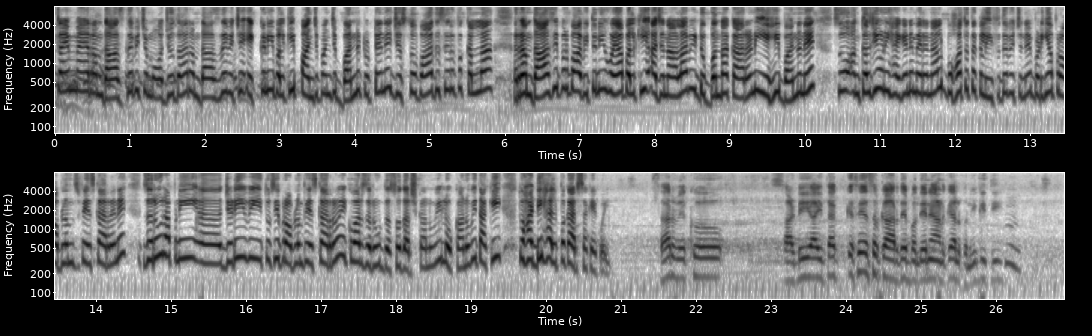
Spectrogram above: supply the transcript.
ਇਸ ਟਾਈਮ ਮੈਂ ਰਮਦਾਸ ਦੇ ਵਿੱਚ ਮੌਜੂਦ ਹਾਂ। ਰਮਦਾਸ ਦੇ ਵਿੱਚ ਇੱਕ ਨਹੀਂ ਬਲਕਿ ਪੰਜ ਪੰਜ ਬੰਨ ਟੁੱਟੇ ਨੇ ਜਿਸ ਤੋਂ ਬਾਅਦ ਸਿਰਫ ਕੱਲਾ ਰਮਦਾਸ ਹੀ ਪ੍ਰਭਾਵਿਤ ਨਹੀਂ ਹੋਇਆ ਬਲਕਿ ਅਜਨਾਲਾ ਵੀ ਡੁੱਬਣ ਦਾ ਕਾਰਨ ਹੀ ਇਹੀ ਬੰਨ ਨੇ। ਸੋ ਅੰਕਲ ਜੀ ਹੁਣੀ ਹੈਗੇ ਨੇ ਮੇਰੇ ਨਾਲ ਬਹੁਤ ਤਕਲੀਫ ਦੇ ਵਿੱਚ ਨੇ ਬੜੀਆਂ ਪ੍ਰੋਬਲਮਸ ਫੇਸ ਕਰ ਰਹੇ ਨੇ। ਜ਼ਰੂਰ ਆਪਣੀ ਜਿਹੜੀ ਵੀ ਤੁਸੀਂ ਪ੍ਰੋਬਲਮ ਫੇਸ ਕਰ ਰਹੇ ਹੋ ਇੱਕ ਵਾਰ ਜ਼ਰੂਰ ਦੱਸੋ ਦਰਸ਼ਕਾਂ ਨੂੰ ਵੀ ਲੋਕਾਂ ਨੂੰ ਵੀ ਤਾਂ ਕਿ ਤੁਹਾਡੀ ਹੈਲਪ ਕਰ ਸਕੇ ਕੋਈ। ਸਰ ਵੇਖੋ ਸਾਡੀ ਅੱਜ ਤੱਕ ਕਿਸੇ ਸਰਕਾਰ ਦੇ ਬੰਦੇ ਨੇ ਆਣ ਕੇ ਹੈਲਪ ਨਹੀਂ ਕੀਤੀ।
